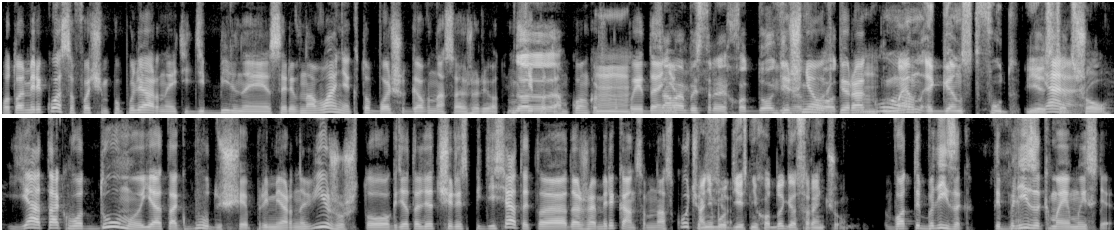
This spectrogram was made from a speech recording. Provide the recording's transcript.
вот у америкосов очень популярны эти дебильные соревнования, кто больше говна сожрет. Ну типа Да-да-да. там конкурс М. по поеданию Самое быстрое хот-доги. вишневых пирогов. Man Against Food есть Я- это шоу. Я так вот думаю, я так будущее примерно вижу, что где-то лет через 50 это даже американцам наскучит. Они всё. будут есть не хот-доги, а саранчу. Вот ты близок, ты близок к моей мысли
